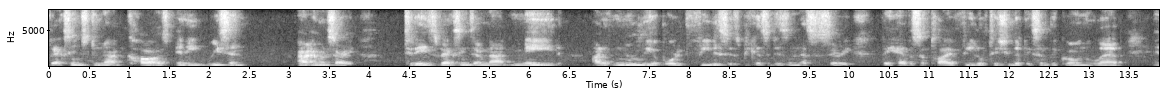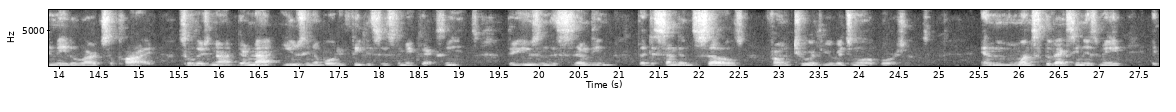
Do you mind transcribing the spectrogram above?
vaccines do not cause any recent. I'm sorry. Today's vaccines are not made out of newly aborted fetuses because it isn't necessary. They have a supply of fetal tissue that they simply grow in the lab and made a large supply. So there's not they're not using aborted fetuses to make vaccines. They're using the sending the descendant cells from two or three original abortions. And once the vaccine is made, it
